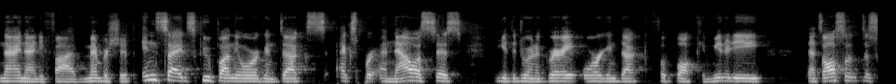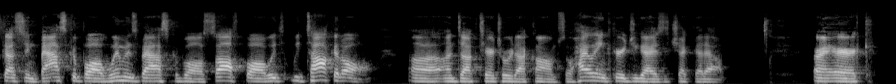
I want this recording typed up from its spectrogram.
$9.95 membership. Inside scoop on the Oregon Ducks, expert analysis. You get to join a great Oregon Duck football community that's also discussing basketball, women's basketball, softball. We, we talk it all uh, on duckterritory.com. So, highly encourage you guys to check that out. All right, Eric.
